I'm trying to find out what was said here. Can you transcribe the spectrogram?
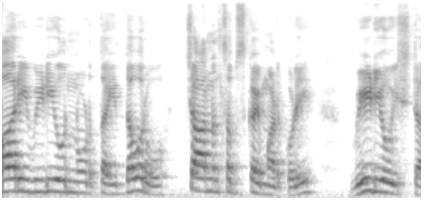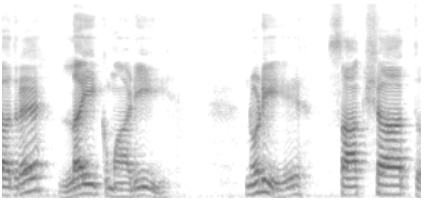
ಬಾರಿ ವಿಡಿಯೋ ನೋಡ್ತಾ ಇದ್ದವರು ಚಾನಲ್ ಸಬ್ಸ್ಕ್ರೈಬ್ ಮಾಡ್ಕೊಳ್ಳಿ ವಿಡಿಯೋ ಇಷ್ಟ ಆದರೆ ಲೈಕ್ ಮಾಡಿ ನೋಡಿ, ಸಾಕ್ಷಾತ್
